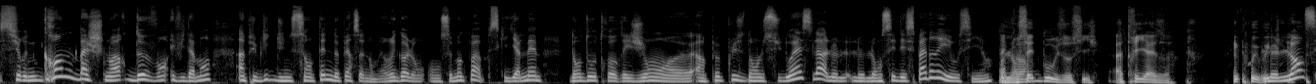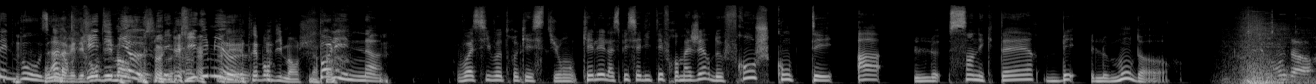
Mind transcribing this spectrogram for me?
sur une grande bâche noire devant, évidemment, un public d'une centaine de personnes. Non, mais rigole, on, on se moque pas, parce qu'il y a même dans d'autres régions, euh, un peu plus dans le sud-ouest, là, le, le lancer d'espadrilles aussi. hein. Le lancer de bouse aussi, à Trièze. oui, oui. Le lancer de bouse. Vous Alors, avez des qui bons dit mieux aussi. Mais qui dit mieux Très bon dimanche. Pauline, voici votre question. Quelle est la spécialité fromagère de Franche-Comté? A. Le Saint-Nectaire, B. Le Mont d'Or. Le Mont d'Or.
